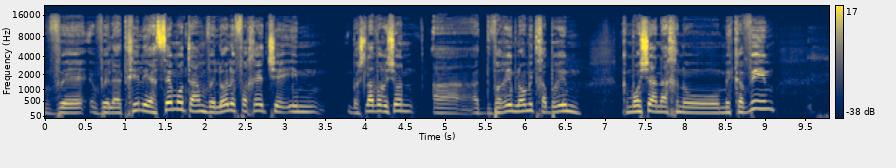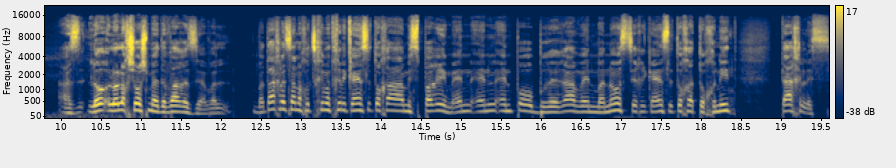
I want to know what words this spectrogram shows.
ו- ולהתחיל ליישם אותם, ולא לפחד שאם בשלב הראשון הדברים לא מתחברים כמו שאנחנו מקווים, אז לא, לא לחשוש מהדבר הזה, אבל בתכלס אנחנו צריכים להתחיל להיכנס לתוך המספרים. אין, אין, אין פה ברירה ואין מנוס, צריך להיכנס לתוך התוכנית תכלס.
